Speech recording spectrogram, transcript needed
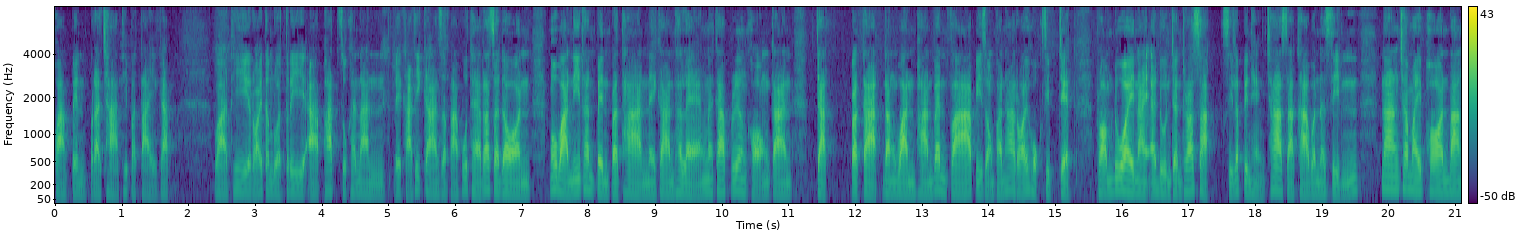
ความเป็นประชาธิปไตยครับ ว่าที่ร้อยตำรวจตรีอาพัฒน์สุขนันเลขาธิการสภาผู้แทนราษฎร เมื่อวานนี้ท่านเป็นประธานในการถแถลงนะครับ เรื่องของการจัดประกาศดังวันผ่านแว่นฟ้าปี 2567 พร้อมด้วยนายอดุลจันทรศักดิ์ศิลปินแห่งชาติสาขาวรรณศิลป์นางชมัยพรบาง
